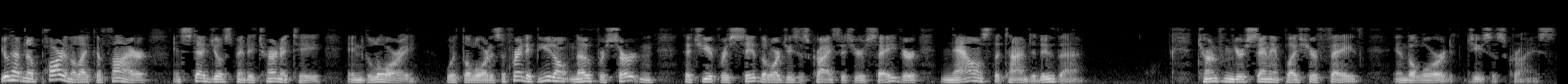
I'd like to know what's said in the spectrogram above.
You'll have no part in the lake of fire. Instead, you'll spend eternity in glory with the Lord. As a friend, if you don't know for certain that you've received the Lord Jesus Christ as your Savior, now's the time to do that. Turn from your sin and place your faith in the Lord Jesus Christ.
